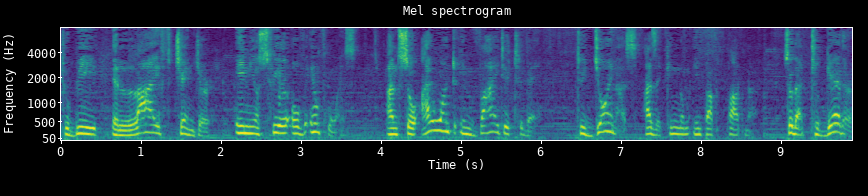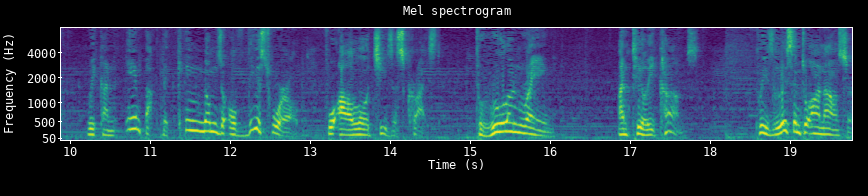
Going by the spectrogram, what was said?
to be a life changer in your sphere of influence. And so I want to invite you today to join us as a Kingdom Impact partner so that together we can impact the kingdoms of this world for our Lord Jesus Christ to rule and reign until He comes. Please listen to our announcer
